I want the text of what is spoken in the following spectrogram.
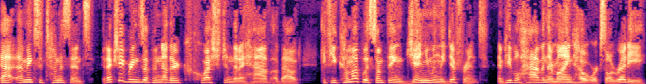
Yeah, that makes a ton of sense. It actually brings up another question that I have about if you come up with something genuinely different and people have in their mind how it works already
